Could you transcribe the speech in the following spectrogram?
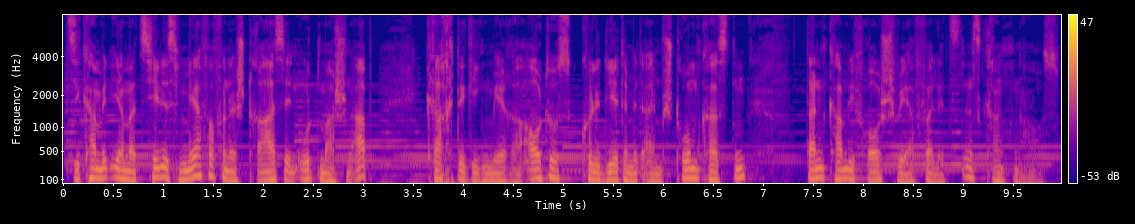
Sie kam mit ihrem Mercedes mehrfach von der Straße in Othmarschen ab, krachte gegen mehrere Autos, kollidierte mit einem Stromkasten. Dann kam die Frau schwer verletzt ins Krankenhaus.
